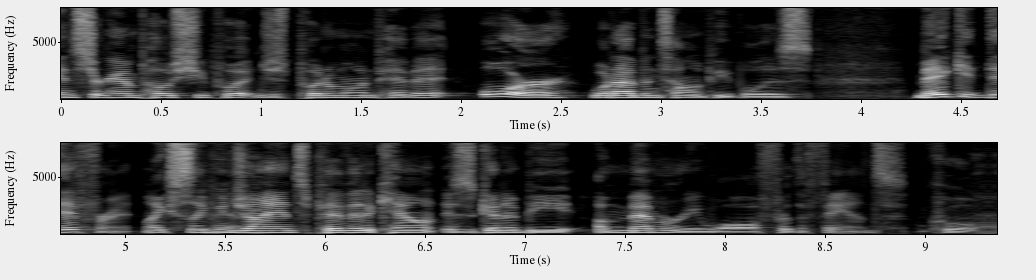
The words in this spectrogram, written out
Instagram posts you put and just put them on Pivot. Or what I've been telling people is make it different. Like Sleeping Giants Pivot account is going to be a memory wall for the fans cool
